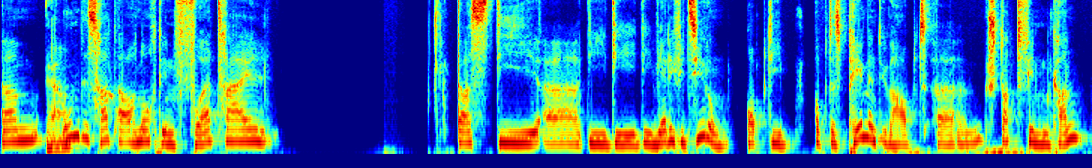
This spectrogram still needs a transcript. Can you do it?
Ähm, ja. Und es hat auch noch den Vorteil, dass die, äh, die, die, die Verifizierung, ob, die, ob das Payment überhaupt äh, stattfinden kann,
